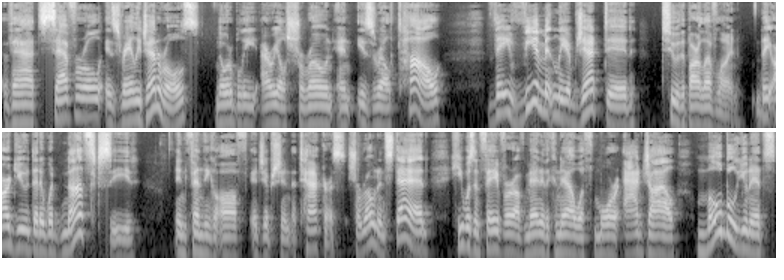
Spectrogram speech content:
that several Israeli generals, notably Ariel Sharon and Israel Tal, they vehemently objected to the Bar-Lev line. They argued that it would not succeed in fending off Egyptian attackers. Sharon instead, he was in favor of manning the canal with more agile mobile units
